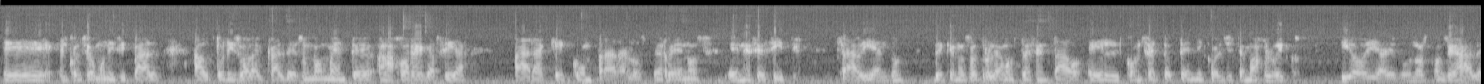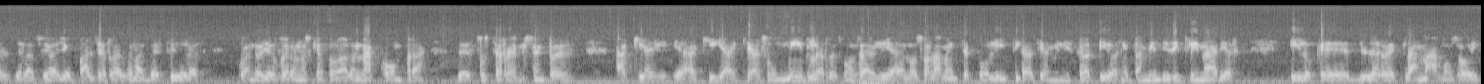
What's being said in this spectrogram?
eh, el Consejo Municipal autorizó al alcalde de su momento, a Jorge García, para que comprara los terrenos en ese sitio, sabiendo de que nosotros le hemos presentado el concepto técnico del sistema geológico. Y hoy algunos concejales de la ciudad de Yopal se rasgan las vestiduras cuando ellos fueron los que aprobaron la compra de estos terrenos. Entonces, aquí hay, aquí hay que asumir las responsabilidades no solamente políticas y administrativas, sino también disciplinarias. Y lo que le reclamamos hoy,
